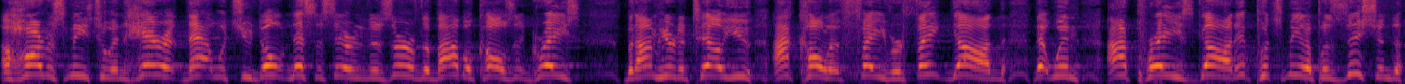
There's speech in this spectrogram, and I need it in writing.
A harvest means to inherit that which you don't necessarily deserve. The Bible calls it grace, but I'm here to tell you, I call it favor. Thank God that when I praise God, it puts me in a position to,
